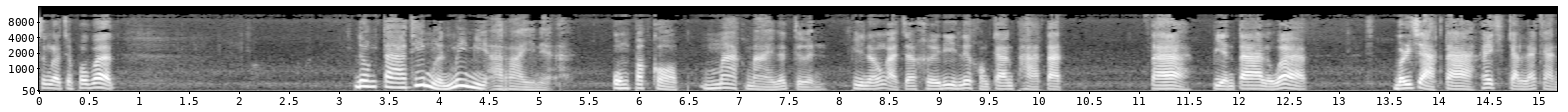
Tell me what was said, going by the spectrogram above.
ซึ่งเราจะพบว่า ดวงตาที่เหมือนไม่มีอะไรเนี่ย องค์ประกอบมากมายเหลือเกิน พี่น้องอาจจะเคยได้ยินเรื่องของการผ่าตัดตา เปลี่ยนตาหรือว่าบริจาคตาให้กันและกัน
